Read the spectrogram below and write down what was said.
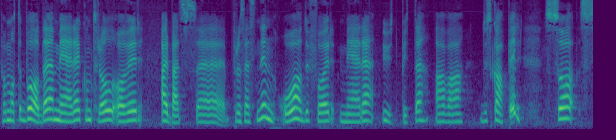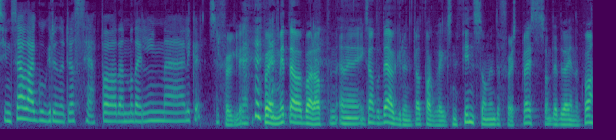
på en måte både mer kontroll over arbeidsprosessen din, og du får mer utbytte av hva du skaper, så syns jeg det er gode grunner til å se på den modellen eh, likevel. Selvfølgelig. Poenget mitt er jo bare at eh, og det er jo grunnen til at fagbevegelsen fins, sånn in the first place, som det du er inne på.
